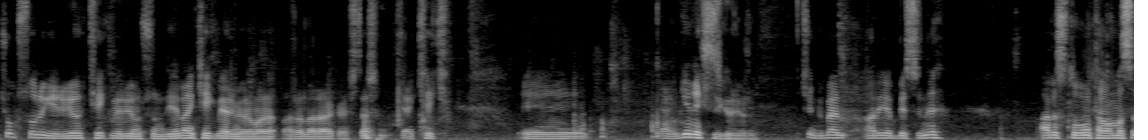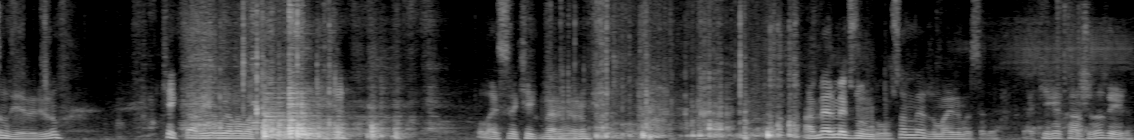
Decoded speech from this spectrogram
Çok soru geliyor kek veriyor musun diye. Ben kek vermiyorum ara- aralara arkadaşlar. Yani kek eee, yani gereksiz görüyorum. Çünkü ben arıya besini arı stoğunu tamamlasın diye veriyorum. Kek de arıyı oyalamak için. Dolayısıyla kek vermiyorum. Ha, vermek zorunda olsam veririm ayrı mesele. Yani keke karşı da değilim.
